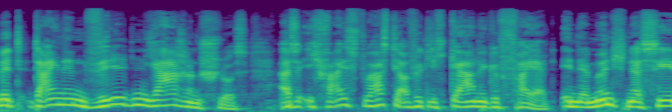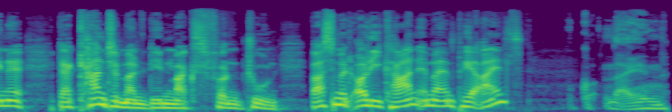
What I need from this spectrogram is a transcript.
mit deinen wilden Jahren Schluss? Also ich weiß, du hast ja auch wirklich gerne gefeiert. In der Münchner Szene, da kannte man den Max von Thun. Warst du mit Olli Kahn immer im P1? Oh Gott, nein.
